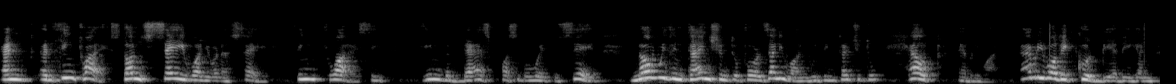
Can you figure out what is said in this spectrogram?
And and think twice. Don't say what you want to say. Think twice. See in the best possible way to say it, not with intention to force anyone, with intention to help everyone. Everybody could be a vegan.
